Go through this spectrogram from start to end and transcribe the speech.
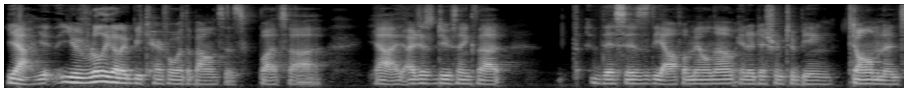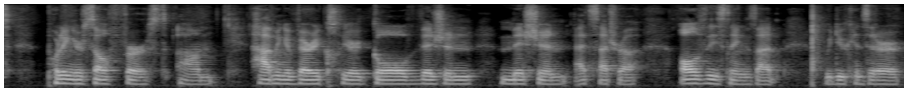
yeah you, you've really got to be careful with the balances but uh yeah I, I just do think that this is the alpha male now, in addition to being dominant, putting yourself first, um, having a very clear goal, vision, mission, etc. All of these things that we do consider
